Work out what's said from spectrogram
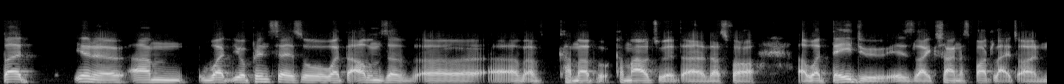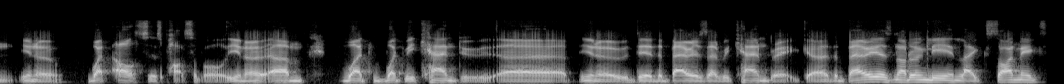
but you know um, what your princess or what the albums have uh, have come up come out with uh, thus far. Uh, what they do is like shine a spotlight on you know what else is possible. You know, um, what what we can do. Uh, you know, the the barriers that we can break. Uh, the barriers not only in like sonics,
